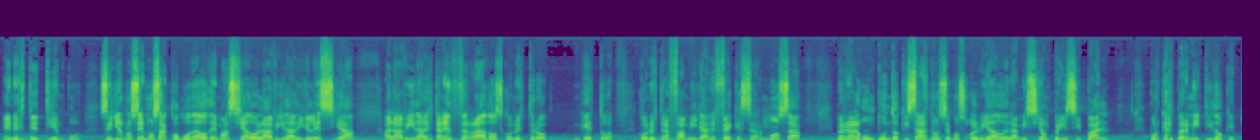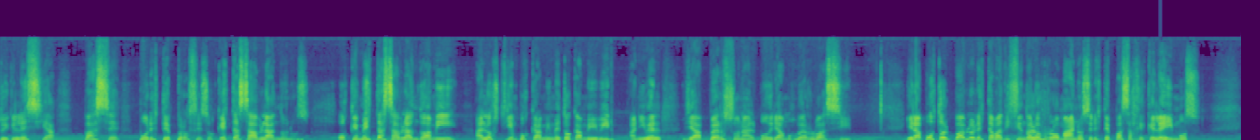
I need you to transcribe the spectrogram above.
en este tiempo? Señor, nos hemos acomodado demasiado a la vida de iglesia, a la vida de estar encerrados con nuestro gueto, con nuestra familia de fe que es hermosa, pero en algún punto quizás nos hemos olvidado de la misión principal ¿Por qué has permitido que tu iglesia pase por este proceso? ¿Qué estás hablándonos? ¿O qué me estás hablando a mí, a los tiempos que a mí me toca vivir a nivel ya personal? Podríamos verlo así. Y el apóstol Pablo le estaba diciendo a los romanos en este pasaje que leímos,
